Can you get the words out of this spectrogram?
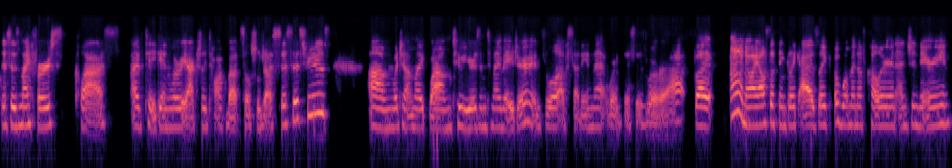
This is my first class I've taken where we actually talk about social justice issues, um, which I'm like, wow, I'm two years into my major. It's a little upsetting that where this is where we're at. But I don't know. I also think like as like a woman of color in engineering,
